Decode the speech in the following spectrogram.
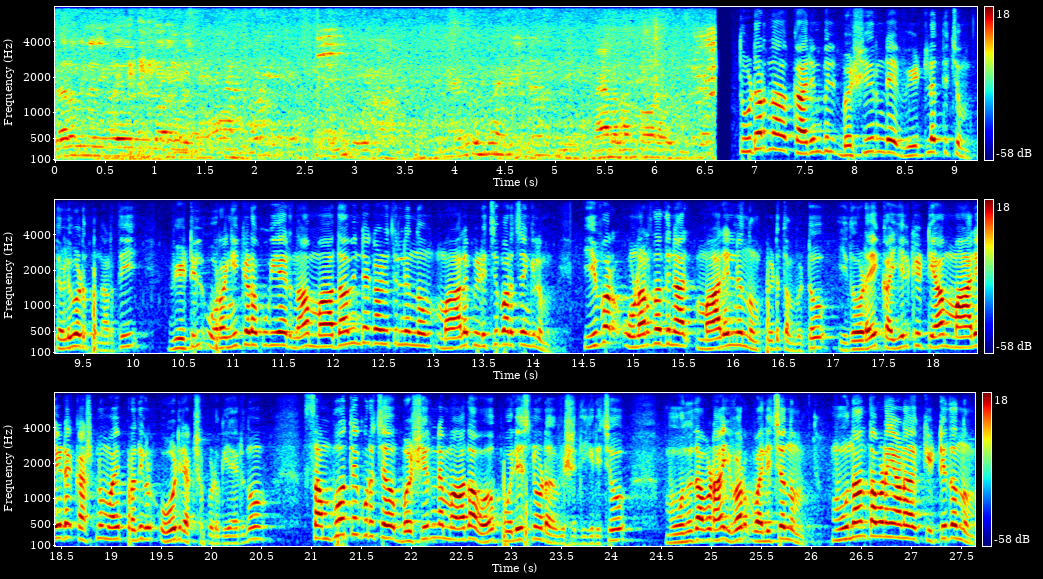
വേറെ പിന്നെ നിങ്ങൾ തുടർന്ന് കരിമ്പിൽ ബഷീറിന്റെ വീട്ടിലെത്തിച്ചും തെളിവെടുപ്പ് നടത്തി. വീട്ടിൽ ഉറങ്ങിക്കിടക്കുകയായിരുന്ന മാതാവിന്റെ കഴുത്തിൽ നിന്നും മാല പിടിച്ചു പറിച്ചെങ്കിലും ഇവർ ഉണർന്നതിനാൽ മാലയിൽ നിന്നും പിടുത്തം വിട്ടു. ഇതോടെ കയ്യിൽ കിട്ടിയ മാലയുടെ കഷ്ണവുമായി പ്രതികൾ ഓടി രക്ഷപ്പെടുകയായിരുന്നു. സംഭവത്തെക്കുറിച്ച് ബഷീറിന്റെ മാതാവ് പോലീസിനോട് വിശദീകരിച്ചു. മൂന്ന് തവണ ഇവർ വലിച്ചെന്നും മൂന്നാം തവണയാണ് കിട്ടിയതെന്നും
